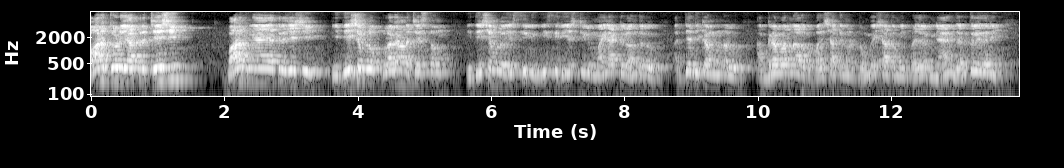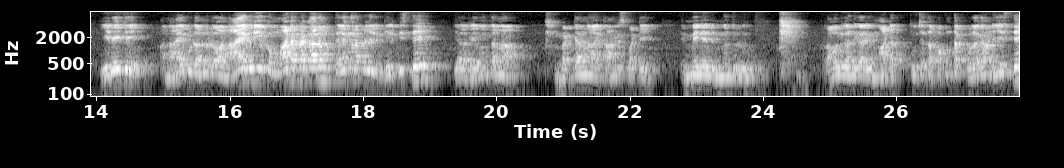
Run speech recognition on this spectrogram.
భారత్ జోడో యాత్ర చేసి భారత్ న్యాయ యాత్ర చేసి ఈ దేశంలో కులగణన చేస్తాం ఈ దేశంలో ఎస్సీలు బీసీలు ఎస్టీలు మైనార్టీలు అందరూ అత్యధికంగా ఉన్నారు. అగ్రవర్ణాలు ఒక పది శాతం ఉన్న తొంభై శాతం ఈ ప్రజలకు న్యాయం జరుగుతలేదని ఏదైతే ఆ నాయకుడు అన్నాడో ఆ నాయకుని యొక్క మాట ప్రకారం తెలంగాణ ప్రజలు గెలిపిస్తే ఇలా రేవంత్ అన్న బట్టి అన్న కాంగ్రెస్ పార్టీ ఎమ్మెల్యేలు మంత్రులు రాహుల్ గాంధీ గారి మాట తూచ తప్పకుండా కులగణన చేస్తే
